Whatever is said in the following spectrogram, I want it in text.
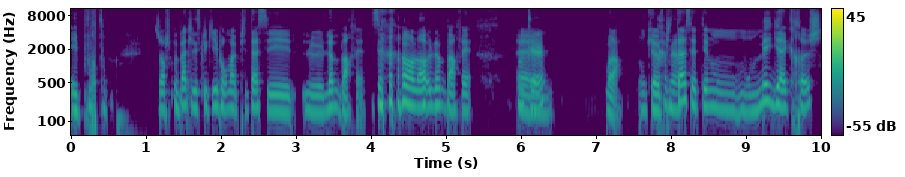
Et pourtant, genre, je peux pas te l'expliquer. Pour moi, Pita, c'est l'homme parfait. C'est l'homme parfait. Ok. voilà. Donc euh, Pita, c'était mon, mon, méga crush.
